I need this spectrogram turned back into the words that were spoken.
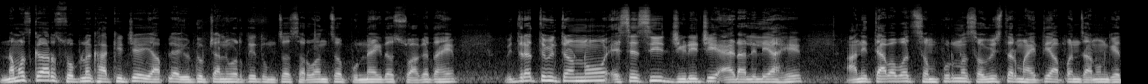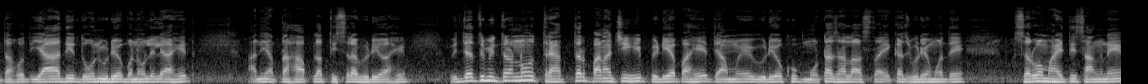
नमस्कार स्वप्न खाकीचे या आपल्या यूट्यूब चॅनलवरती तुमचं सर्वांचं पुन्हा एकदा स्वागत आहे. विद्यार्थी मित्रांनो एस एस सी जी डीची ॲड आलेली आहे आणि त्याबाबत संपूर्ण सविस्तर माहिती आपण जाणून घेत आहोत. याआधी दोन व्हिडिओ बनवलेले आहेत आणि आता हा आपला तिसरा व्हिडिओ आहे. विद्यार्थी मित्रांनो त्र्याहत्तर पानाची ही पी डी एफ आहे. त्यामुळे व्हिडिओ खूप मोठा झाला असता एकाच व्हिडिओमध्ये सर्व माहिती सांगणे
